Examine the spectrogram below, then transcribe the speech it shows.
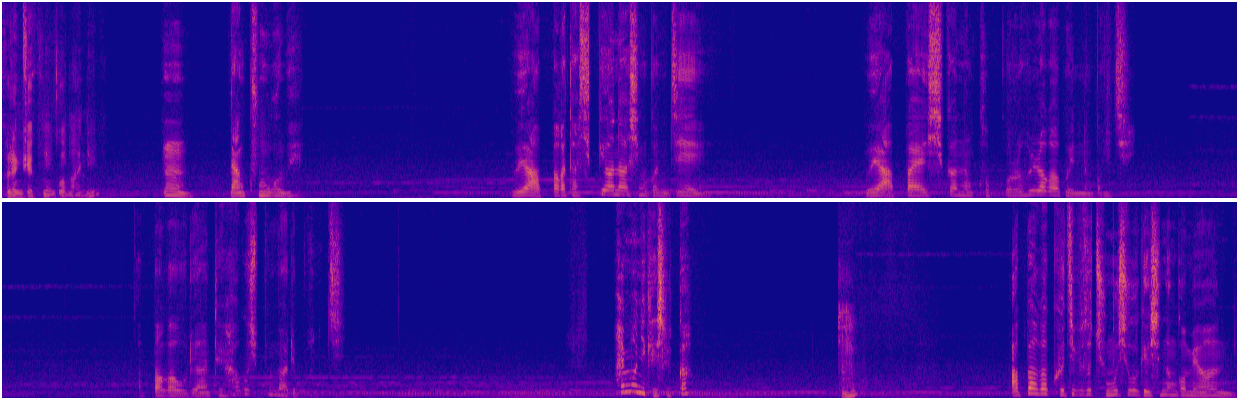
그런 게 궁금하니? 응, 난 궁금해. 왜 아빠가 다시 깨어나신 건지, 왜 아빠의 시간은 거꾸로 흘러가고 있는 건지, 아빠가 우리한테 하고 싶은 말이 뭔지. 할머니 계실까? 응? 아빠가 그 집에서 주무시고 계시는 거면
